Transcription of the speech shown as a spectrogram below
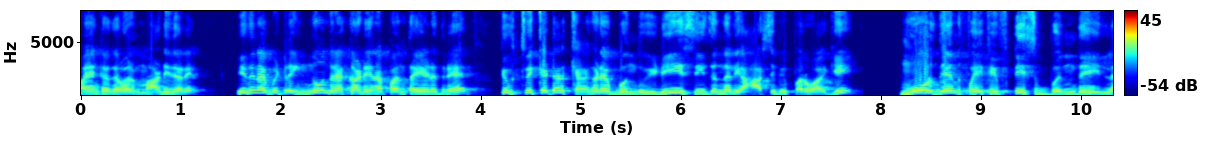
ಮಯಾಂಕ್ ಅಗರ್ವಾಲ್ ಮಾಡಿದ್ದಾರೆ. ಇದನ್ನ ಬಿಟ್ಟರೆ ಇನ್ನೊಂದು ರೆಕಾರ್ಡ್ ಏನಪ್ಪಾ ಅಂತ ಹೇಳಿದ್ರೆ ಫಿಫ್ತ್ ವಿಕೆಟರ್ ಕೆಳಗಡೆ ಬಂದು ಇಡೀ ಸೀಸನ್ನಲ್ಲಿ ಆರ್ ಸಿ ಬಿ ಪರವಾಗಿ ಮೋರ್ ದೆನ್ ಫೈವ್ ಫಿಫ್ಟೀಸ್ ಬಂದೇ ಇಲ್ಲ.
